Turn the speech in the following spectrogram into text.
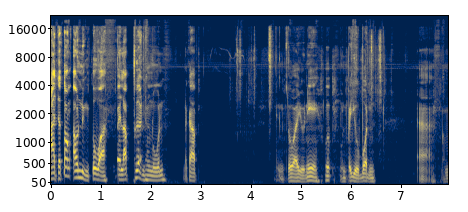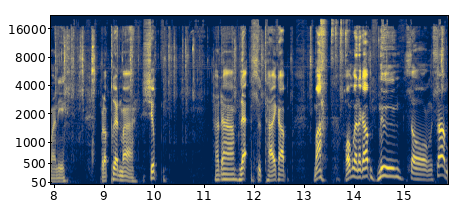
อาจจะต้องเอา 1 ตัวไปรับเพื่อนทางนู้นนะครับ หนึ่งตัวอยู่นี่ปุ๊บหมุนไปอยู่บน อ่า ประมาณนี้รับเพื่อนมาชึบทาดามและสุดท้ายครับ มาพร้อมกันนะครับหนึ่งสองสาม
